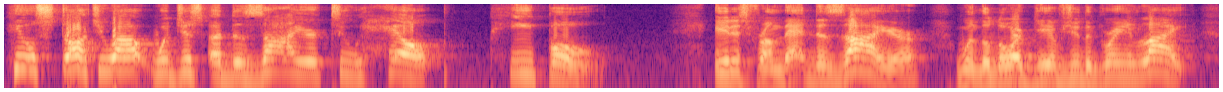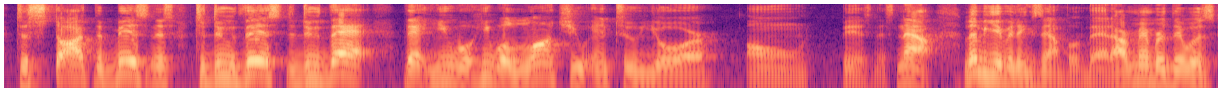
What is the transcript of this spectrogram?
he'll start you out with just a desire to help people. It is from that desire when the Lord gives you the green light to start the business, to do this, to do that, that you will he will launch you into your own business. Now, let me give an example of that. I remember there was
